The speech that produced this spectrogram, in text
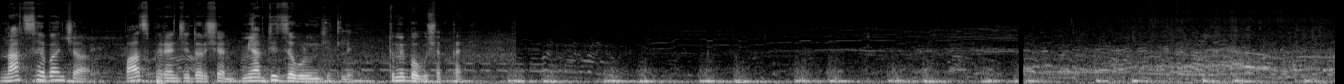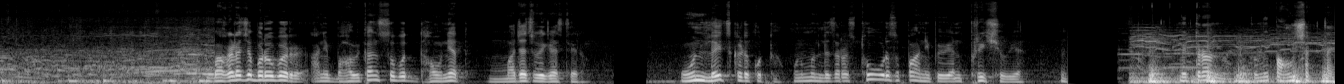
नाथसाहेबांच्या पाच फेऱ्यांचे दर्शन मी अगदीच जवळून घेतले. तुम्ही बघू शकताय. बागड्याच्या बरोबर आणि भाविकांसोबत धावण्यात मजाच वेगळी असते ऊन लयच कडक होतं. म्हणून म्हणलं जरा थोडंसं पाणी पिऊया आणि फ्रेश होऊया. मित्रांनो तुम्ही पाहू शकताय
